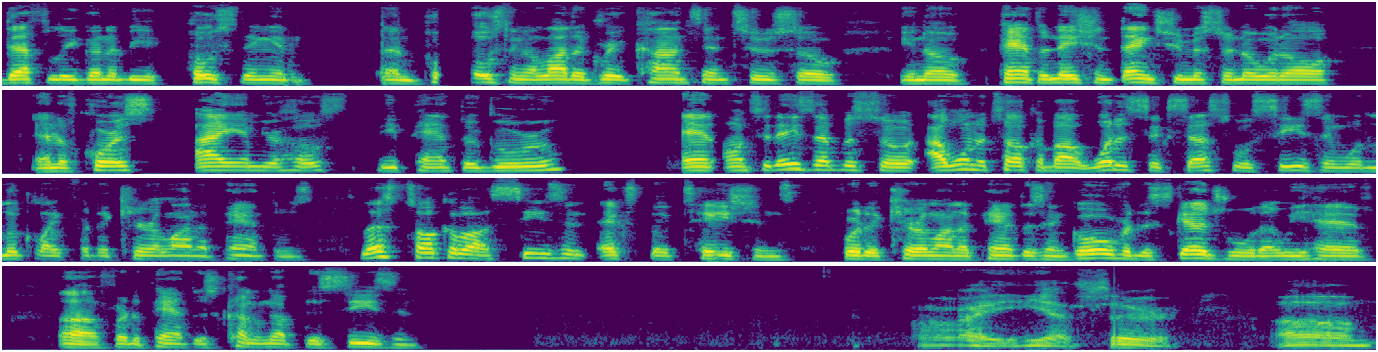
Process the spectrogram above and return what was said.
definitely going to be hosting and and posting a lot of great content too. So, you know, Panther Nation, thanks you, Mr. Know It All, and of course, I am your host, the Panther Guru. And on today's episode, I want to talk about what a successful season would look like for the Carolina Panthers. Let's talk about season expectations for the Carolina Panthers and go over the schedule that we have uh, for the Panthers coming up this season. All right, yes, sir. Um,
